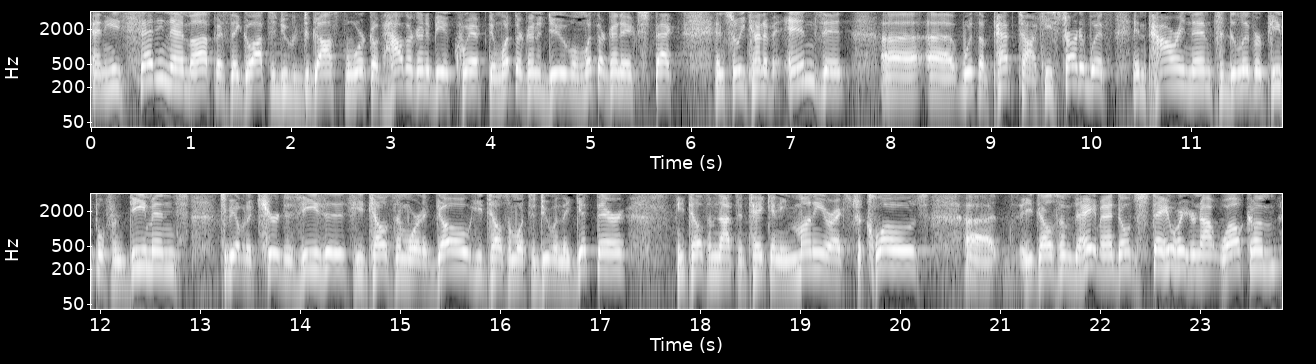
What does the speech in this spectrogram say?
and he's setting them up as they go out to do the gospel work of how they're going to be equipped and what they're going to do and what they're going to expect. And so he kind of ends it uh, uh, with a pep talk. He started with empowering them to deliver people from demons, to be able to cure diseases. He tells them where to go. He tells them what to do when they get there. He tells them not to take any money or extra clothes. Uh, he tells them, hey, man, don't stay where you're not welcome.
